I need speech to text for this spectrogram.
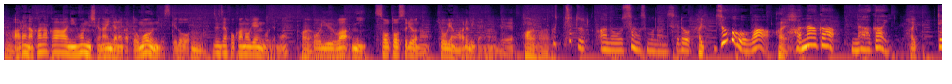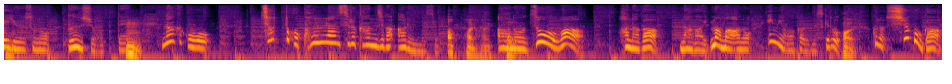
うん。あれなかなか日本にしかないんじゃないかって思うんですけど、ん。全然他の言語でもはいこういう和に相当するような表現はあるみたいなので、はいはい。これちょっとあのそもそもなんですけどはい。象ははい。鼻が長いっはい。ていうその文章って、うん。なんかこうちょっとこう混乱する感じがあるんですよ。あはいはい。あの象は鼻が長い。まあまああの意味はわかるんですけど、はい。この主語が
